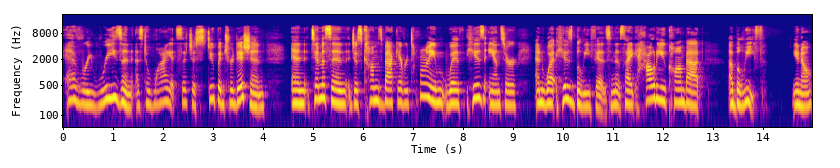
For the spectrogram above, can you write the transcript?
every reason as to why it's such a stupid tradition. And Timicin just comes back every time with his answer and what his belief is. And it's like how do you combat a belief you know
